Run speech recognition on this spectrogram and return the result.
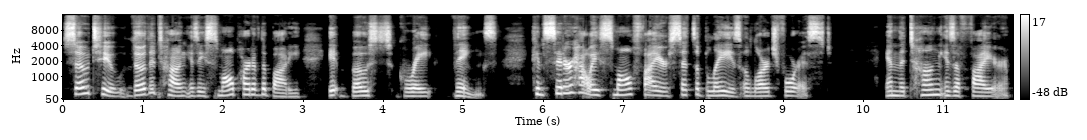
So too, though the tongue is a small part of the body, it boasts great things. Consider how a small fire sets ablaze a large forest. And the tongue is a fire.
